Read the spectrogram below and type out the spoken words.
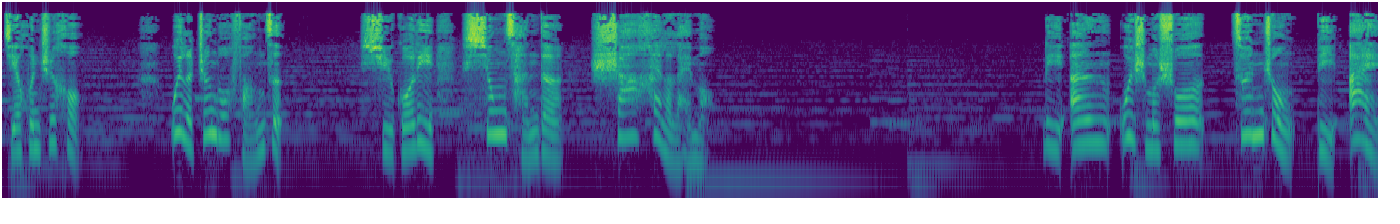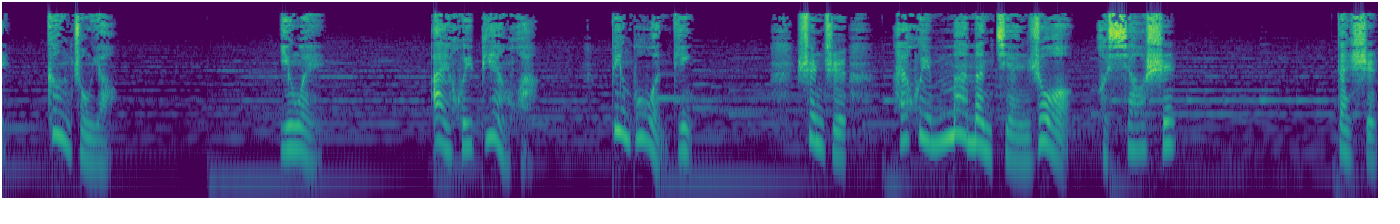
结婚之后，为了争夺房子，许国立凶残的杀害了来某。李安为什么说尊重比爱更重要？因为爱会变化，并不稳定，甚至还会慢慢减弱和消失。但是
